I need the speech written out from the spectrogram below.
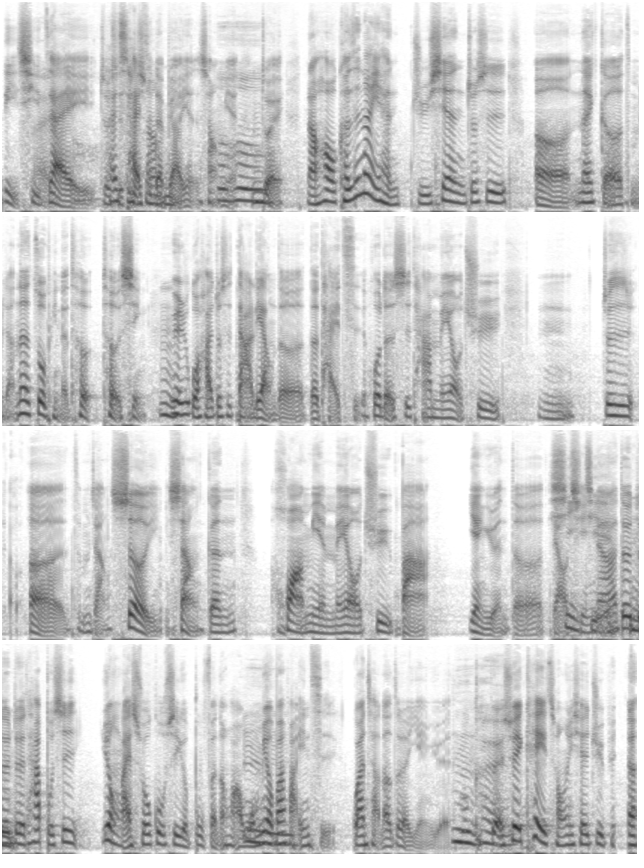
力气在就是台词的表演上面，对，然后可是那也很局限，就是呃那个怎么讲，那个作品的特特性，因为如果他就是大量的的台词，或者是他没有去嗯，就是呃怎么讲，摄影上跟画面没有去把演员的表情啊，对对对，他不是用来说故事一个部分的话，我没有办法因此观察到这个演员，嗯。对，所以可以从一些剧品呃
